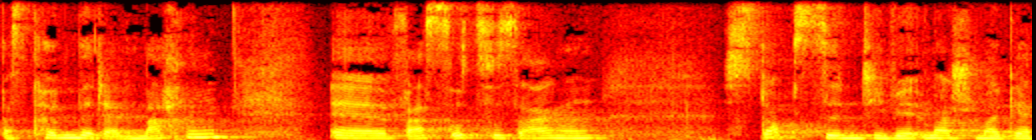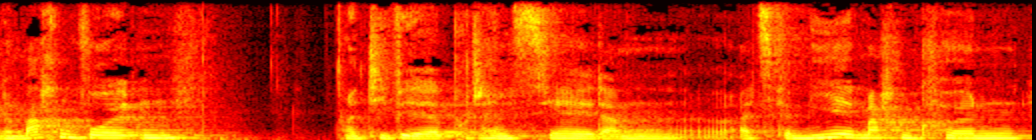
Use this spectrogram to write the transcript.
was können wir denn machen, äh, was sozusagen Stops sind, die wir immer schon mal gerne machen wollten die wir potenziell dann äh, als Familie machen können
